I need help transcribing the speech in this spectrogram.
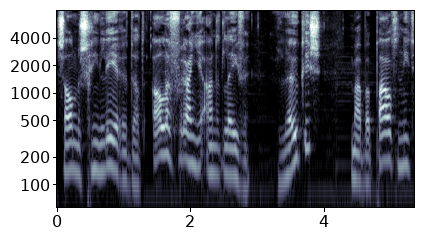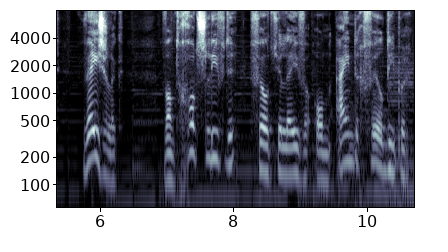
zal misschien leren dat alle franje aan het leven leuk is, maar bepaald niet wezenlijk. Want Gods liefde vult je leven oneindig veel dieper.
